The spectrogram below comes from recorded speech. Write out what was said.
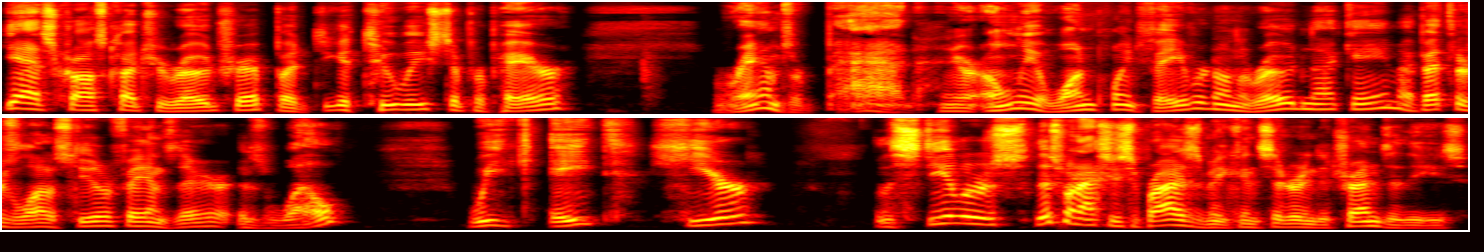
Yeah, it's cross country road trip, but you get two weeks to prepare. Rams are bad, and you're only a one point favorite on the road in that game. I bet there's a lot of Steeler fans there as well. Week eight here, the Steelers, this one actually surprises me considering the trends of these,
